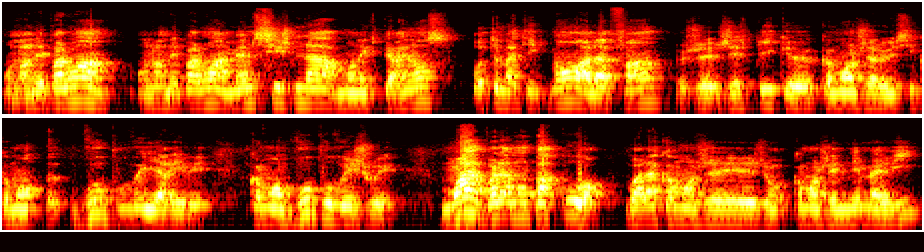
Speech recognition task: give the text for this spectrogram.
On n'en est pas loin, on n'en est pas loin. Même si je narre mon expérience, automatiquement, à la fin, j'explique euh, comment j'ai réussi, comment euh, vous pouvez y arriver, comment vous pouvez jouer. Moi, voilà mon parcours, voilà comment j'ai mené ma vie.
